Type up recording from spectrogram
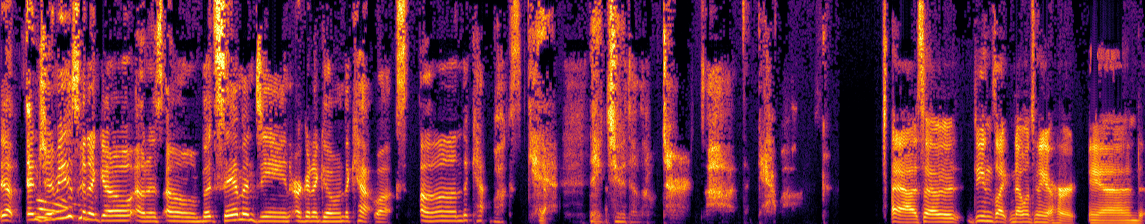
Yep. And Jimmy's going to go on his own, but Sam and Dean are going to go on the catwalks. On the catwalks. Yeah. They do the little turns on the catwalk. Uh, so Dean's like, no one's going to get hurt. And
